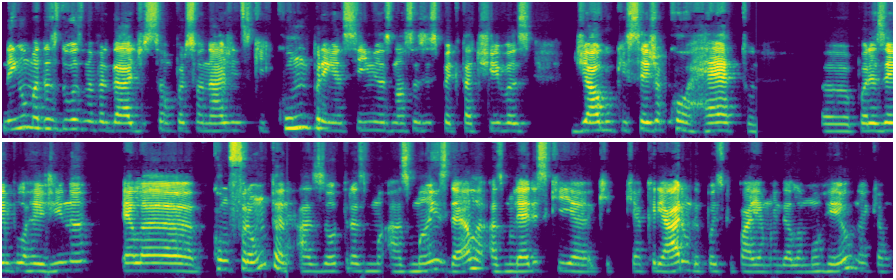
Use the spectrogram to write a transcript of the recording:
Nenhuma das duas, na verdade, são personagens que cumprem assim as nossas expectativas de algo que seja correto. Uh, por exemplo, a Regina, ela confronta as outras, as mães dela, as mulheres que a, que, que a criaram depois que o pai e a mãe dela morreu, né, que é um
